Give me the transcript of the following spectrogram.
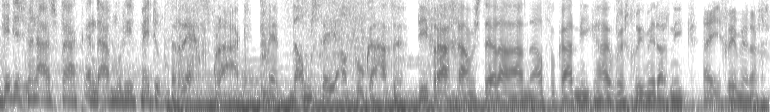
Dit is mijn uitspraak en daar moet u het mee doen. Rechtspraak met Damstee Advocaten. Die vraag gaan we stellen aan advocaat Niek Huibers. Goedemiddag, Niek. Hey, goedemiddag.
